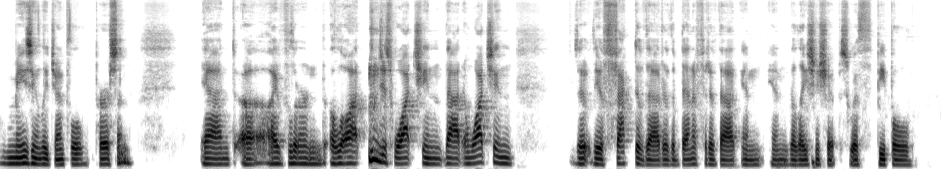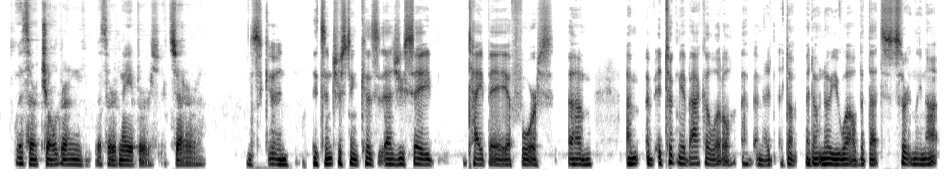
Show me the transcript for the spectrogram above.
amazingly gentle person. And uh, I've learned a lot just watching that and watching the, the effect of that or the benefit of that in, in relationships with people, with our children, with our neighbors, etc. That's good it's interesting because, as you say, Type A, a force. Um, it took me aback a little. I, I, mean, I don't, I don't know you well, but that's certainly not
